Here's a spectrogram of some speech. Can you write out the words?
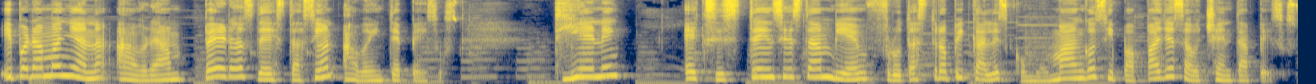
y para mañana habrán peras de estación a 20 pesos. Tienen existencias también frutas tropicales como mangos y papayas a 80 pesos.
